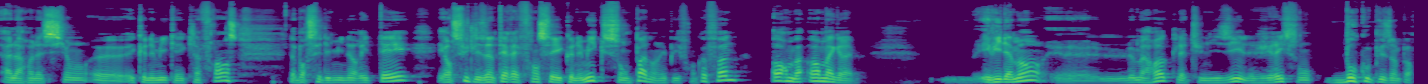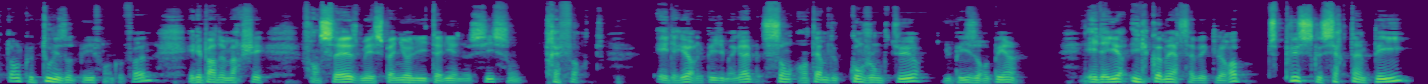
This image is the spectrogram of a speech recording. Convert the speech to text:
à la relation euh, économique avec la France. D'abord, c'est des minorités, et ensuite, les intérêts français économiques ne sont pas dans les pays francophones, hors, hors Maghreb. Évidemment, euh, le Maroc, la Tunisie, l'Algérie sont beaucoup plus importants que tous les autres pays francophones, et les parts de marché françaises, mais espagnoles et italiennes aussi, sont très fortes. Et d'ailleurs, les pays du Maghreb sont, en termes de conjoncture, les pays européens. Et d'ailleurs, ils commercent avec l'Europe plus que certains pays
